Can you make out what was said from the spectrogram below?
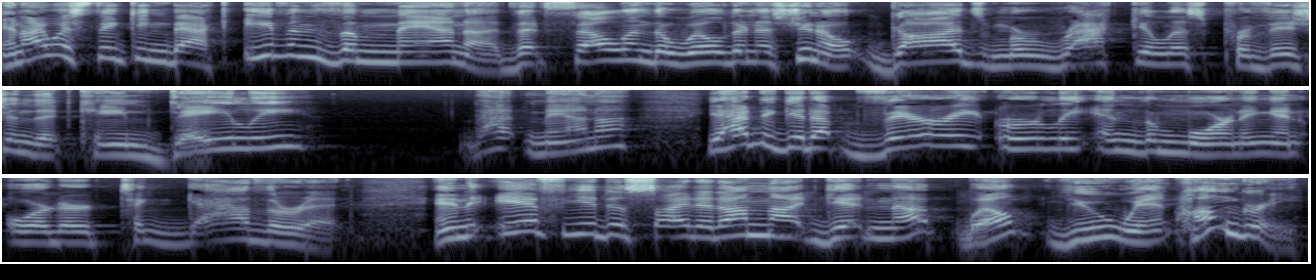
And I was thinking back, even the manna that fell in the wilderness, you know, God's miraculous provision that came daily, that manna, you had to get up very early in the morning in order to gather it. And if you decided, I'm not getting up, well, you went hungry.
